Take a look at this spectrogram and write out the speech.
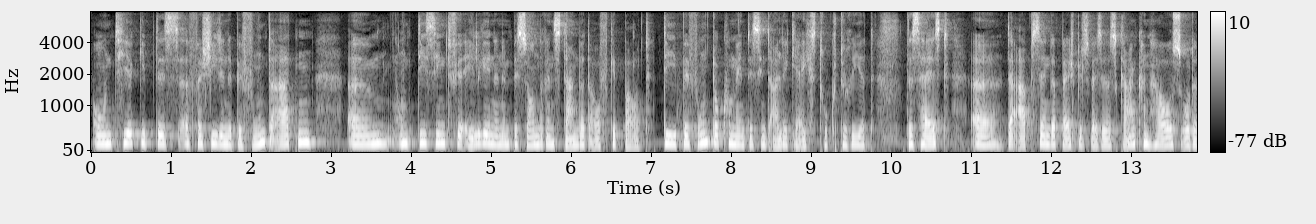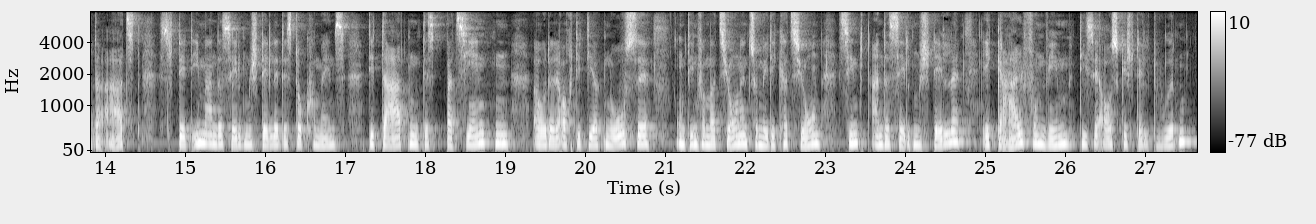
Und hier gibt es äh, verschiedene Befundarten und die sind für ELGE in einem besonderen Standard aufgebaut. Die Befunddokumente sind alle gleich strukturiert. Das heißt, äh, der Absender, beispielsweise das Krankenhaus oder der Arzt, steht immer an derselben Stelle des Dokuments. Die Daten des Patienten oder auch die Diagnose und Informationen zur Medikation sind an derselben Stelle, egal von wem diese ausgestellt wurden.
